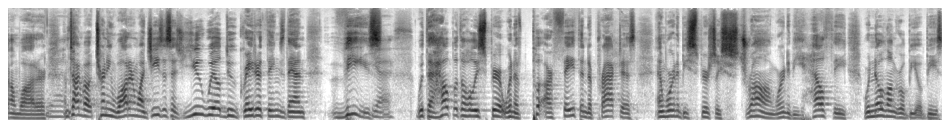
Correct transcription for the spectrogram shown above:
on water. Yes. I'm talking about turning water into wine. Jesus says, You will do greater things than these Yes. with the help of the Holy Spirit, we're going to put our faith into practice and we're going to be spiritually strong. We're going to be healthy. We're no longer will be obese.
